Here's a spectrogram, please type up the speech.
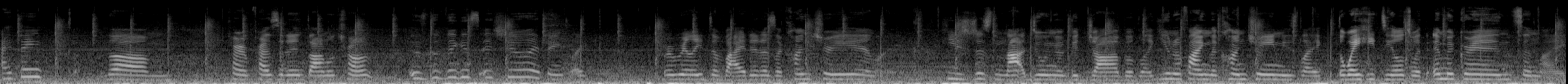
I think the um, current president, Donald Trump, is the biggest issue. I think like we're really divided as a country and like he's just not doing a good job of like unifying the country and he's like the way he deals with immigrants and like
